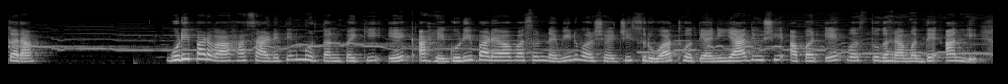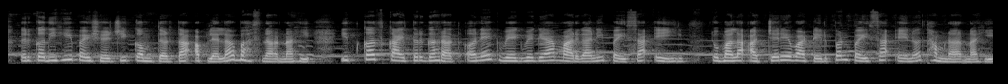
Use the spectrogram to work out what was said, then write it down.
करा. गुढीपाडवा हा साडेतीन मुहूर्तांपैकी एक आहे. गुढीपाडव्यापासून नवीन वर्षाची सुरुवात होते आणि या दिवशी आपण एक वस्तू घरामध्ये आणली तर कधीही पैशाची कमतरता आपल्याला भासणार नाही. इतकंच काय तर घरात अनेक वेगवेगळ्या मार्गाने पैसा येईल. तुम्हाला आश्चर्य वाटेल पण पैसा येणं थांबणार नाही.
